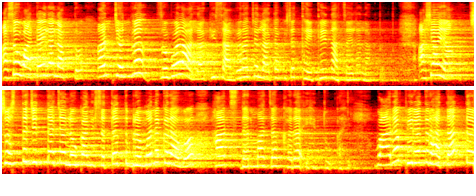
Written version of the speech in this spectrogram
असं वाटायला लागतं. आणि चंद्र जवळ आला की सागराच्या लाटा कशा थैथे नाचायला लागतात. अशा या स्वस्त चित्ताच्या लोकांनी सतत भ्रमण करावं हाच धर्माचा खरा हेतू आहे. वारं फिरत राहतात तर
